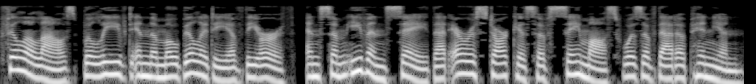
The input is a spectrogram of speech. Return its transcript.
Philolaus believed in the mobility of the Earth, and some even say that Aristarchus of Samos was of that opinion.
